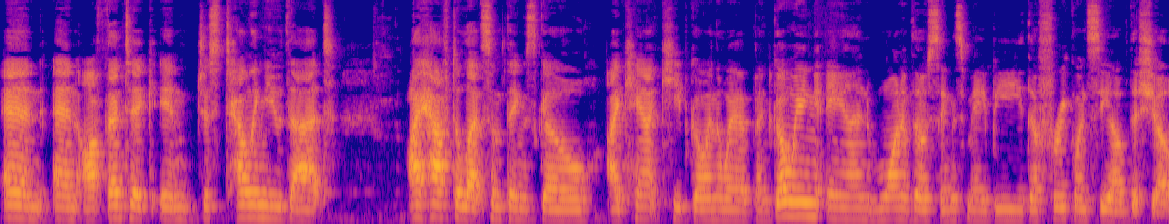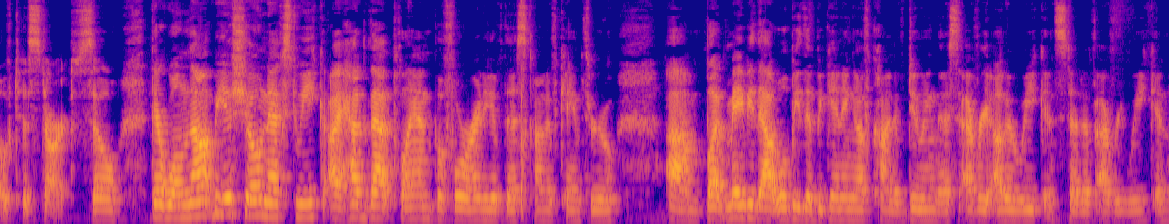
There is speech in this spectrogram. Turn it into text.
and and authentic in just telling you that I have to let some things go. I can't keep going the way I've been going. And one of those things may be the frequency of the show to start. So there will not be a show next week. I had that planned before any of this kind of came through. Um, but maybe that will be the beginning of kind of doing this every other week instead of every week. And,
